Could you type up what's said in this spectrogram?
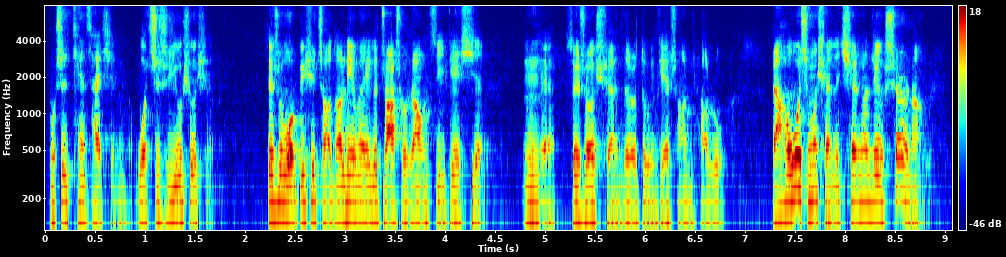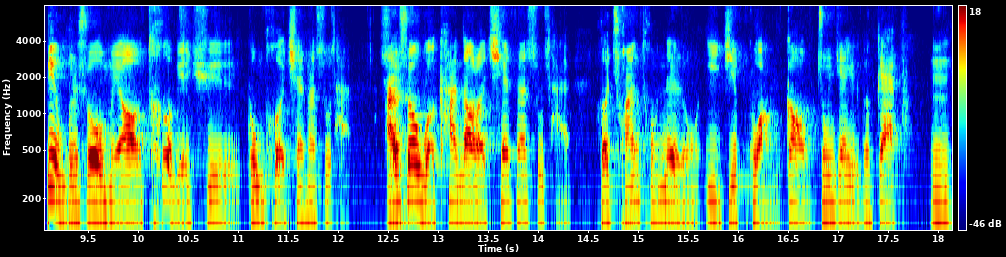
不是天才型的，我只是优秀型的，所以说我必须找到另外一个抓手，让我自己变现。OK，所以说选择了抖音电商这条路。然后为什么选择切商这个事儿呢？并不是说我们要特别去攻破千川素材，而是说我看到了千川素材和传统内容以及广告中间有个 gap，嗯，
